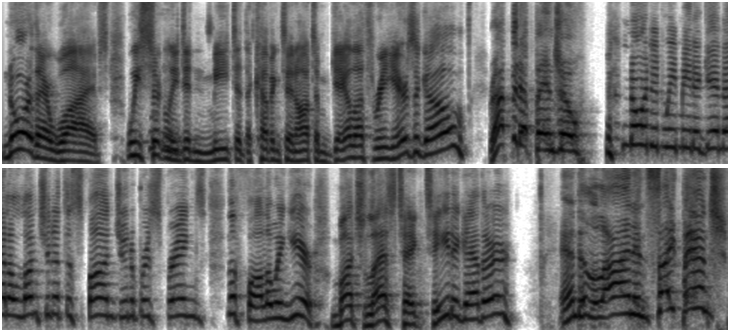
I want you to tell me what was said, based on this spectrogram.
nor their wives. We certainly mm-hmm. didn't meet at the Covington Autumn Gala three years ago, Wrap it up, Banjo. nor did we meet again at a luncheon at the Spawn Juniper Springs the following year, much less take tea together. End of the line in sight, Benj.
